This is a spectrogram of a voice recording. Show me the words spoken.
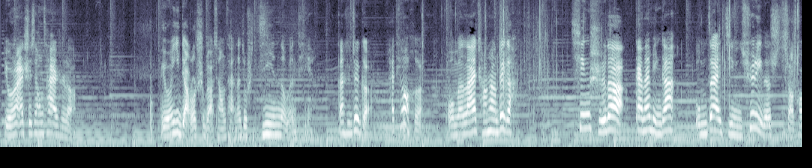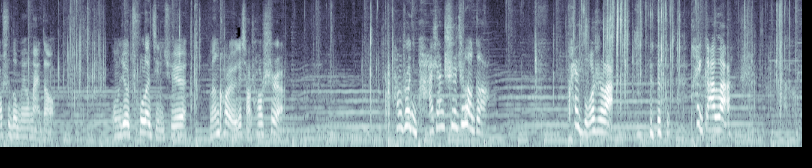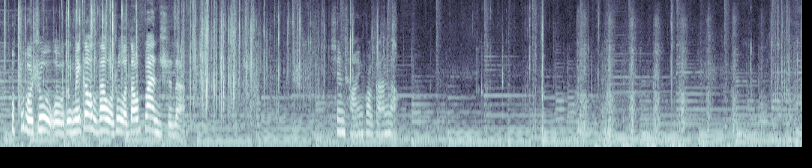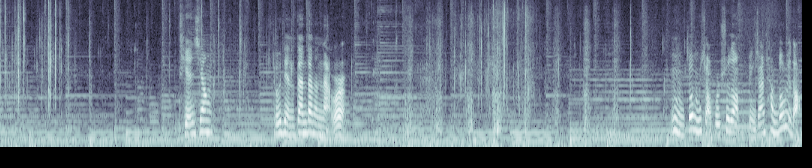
有人爱吃香菜似的，有人一点都吃不了香菜，那就是基因的问题。但是这个还挺好喝，我们来尝尝这个轻食的钙奶饼干。我们在景区里的小超市都没有买到，我们就出了景区。门口有一个小超市，他们说你爬山吃这个太着实了，太干了。我说我我没告诉他，我说我当饭吃的。先尝一块干的，甜香，有点淡淡的奶味儿。跟我们小时候吃的饼干差不多味道。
